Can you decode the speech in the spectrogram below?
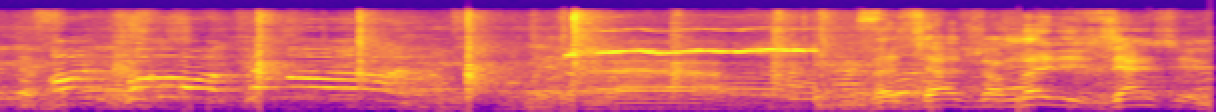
On, come on! Yeah. Let's have some ladies dancing.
